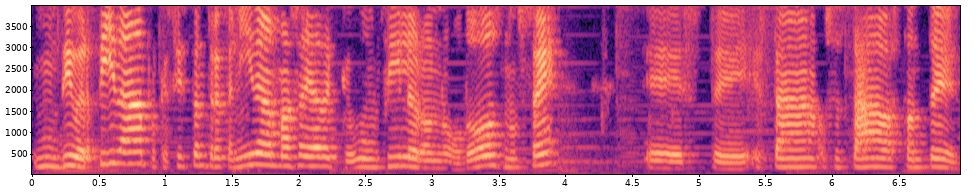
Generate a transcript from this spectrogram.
divertida, porque sí está entretenida, más allá de que hubo un filler o no- o dos, no sé. Este, está, o sea, está bastante,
